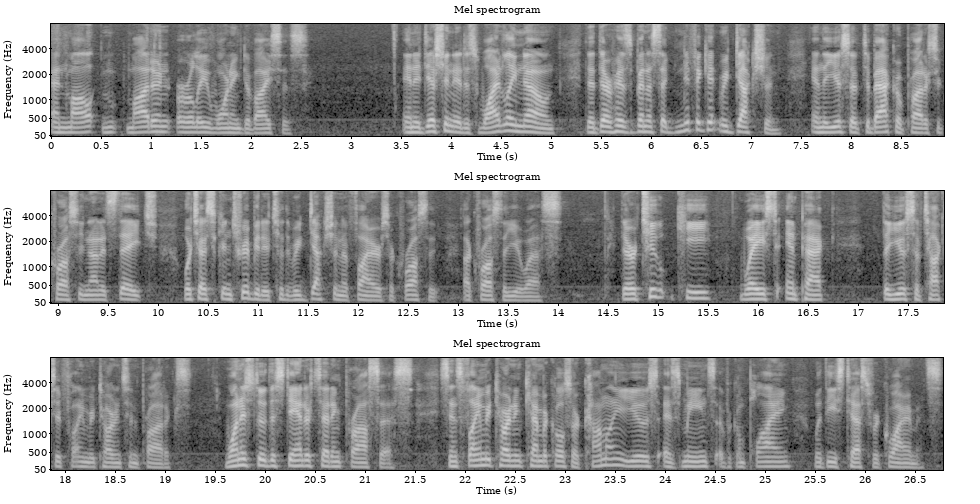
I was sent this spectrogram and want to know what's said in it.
and mo- modern early warning devices. In addition, it is widely known that there has been a significant reduction in the use of tobacco products across the United States, which has contributed to the reduction of fires across the, across the U.S. There are two key ways to impact the use of toxic flame retardants in products. One is through the standard setting process, since flame retardant chemicals are commonly used as means of complying with these test requirements.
